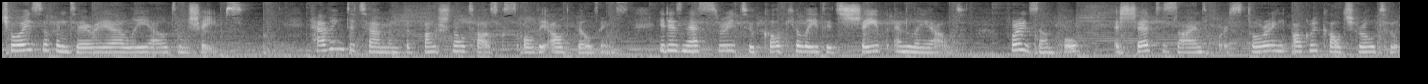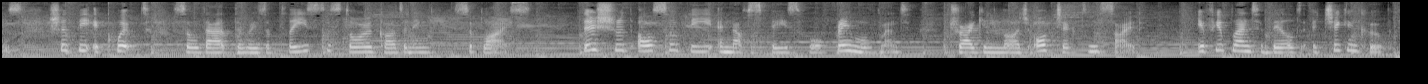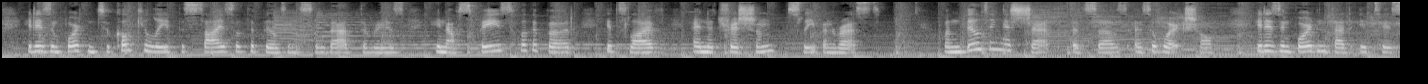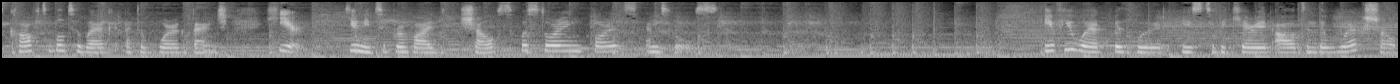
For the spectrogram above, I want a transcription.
Choice of interior layout and shapes. Having determined the functional tasks of the outbuildings, it is necessary to calculate its shape and layout. For example, a shed designed for storing agricultural tools should be equipped so that there is a place to store gardening supplies. There should also be enough space for free movement, dragging large objects inside. If you plan to build a chicken coop, it is important to calculate the size of the building so that there is enough space for the bird, its life and nutrition, sleep and rest. When building a shed that serves as a workshop, it is important that it is comfortable to work at a workbench. Here, you need to provide shelves for storing parts and tools. If your work with wood is to be carried out in the workshop,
